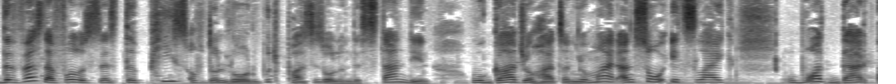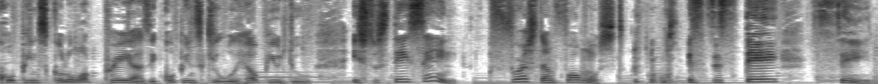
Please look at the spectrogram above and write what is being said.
the verse that follows says, The peace of the Lord, which passes all understanding, will guard your heart and your mind. And so it's like what that coping skill or what prayer as a coping skill will help you do is to stay sane. First and foremost, is to stay sane.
